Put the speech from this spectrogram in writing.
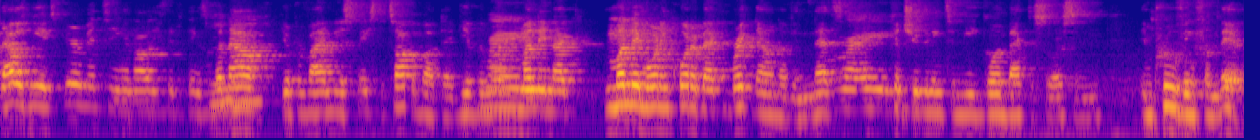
that was me experimenting and all these different things. But now you're providing me a space to talk about that. Give the Mm-hmm. Right. Monday night, Monday morning quarterback breakdown of it, and that's Right. contributing to me going back to source and improving from there,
